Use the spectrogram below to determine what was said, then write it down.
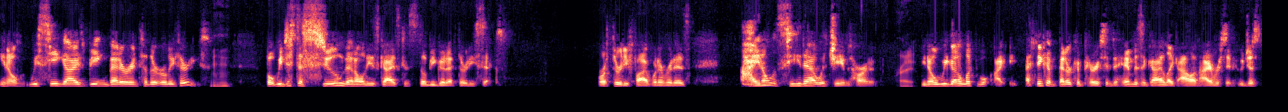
you know, we see guys being better into their early 30s. But we just assume that all these guys can still be good at 36 or 35, whatever it is. I don't see that with James Harden. Right. You know, we got to look. well, I, I think a better comparison to him is a guy like Allen Iverson who just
